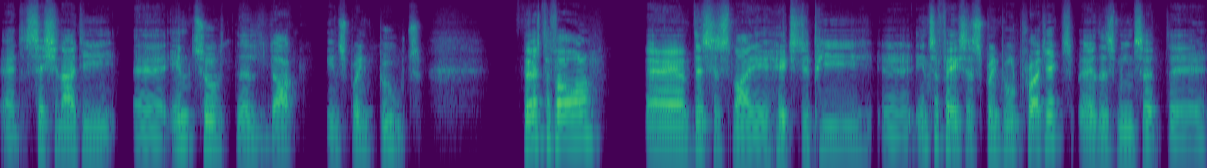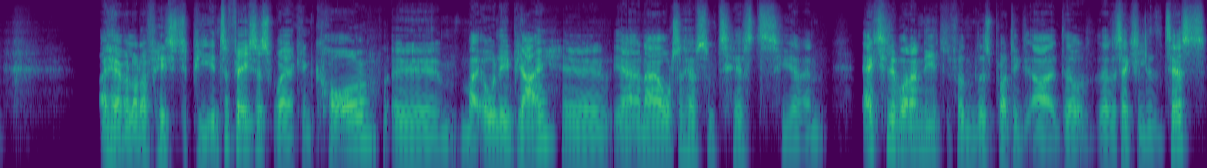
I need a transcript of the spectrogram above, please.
and session ID uh, into the log in Spring Boot. First of all, uh, this is my HTTP uh, interfaces Spring Boot project. Uh, this means that uh, I have a lot of HTTP interfaces where I can call uh, my own API. Uh, yeah, and I also have some tests here. And actually what I need from this project are the, that is actually the tests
